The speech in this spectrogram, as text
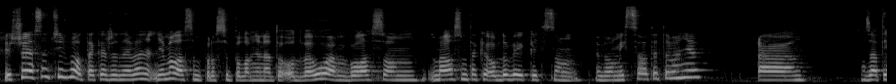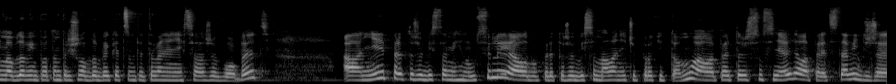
Vieš čo, ja som tiež bola taká, že nemala, som proste podľa mňa na to odvahu a bola som, mala som také obdobie, keď som veľmi chcela tetovania a za tým obdobím potom prišlo obdobie, keď som tetovania nechcela, že vôbec. Ale nie preto, že by sa mi hnusili, alebo preto, že by som mala niečo proti tomu, ale preto, že som si nevedela predstaviť, že,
